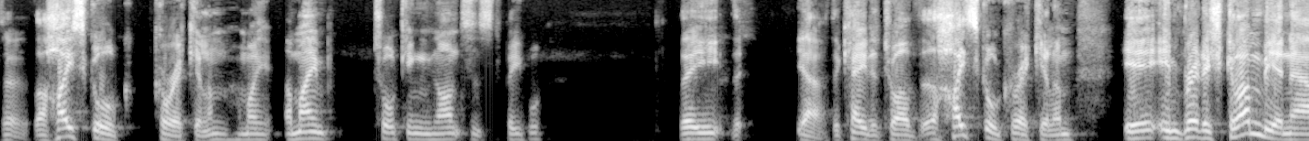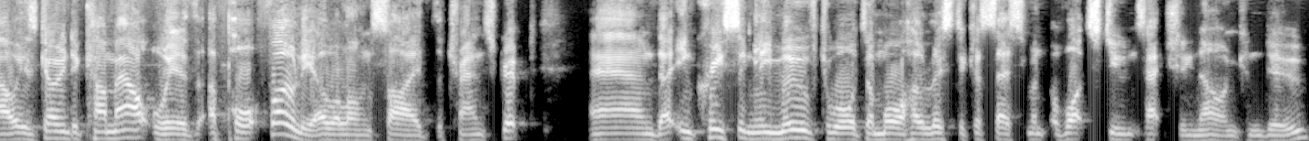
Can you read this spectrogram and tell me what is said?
the, the high school curriculum, am I, am I talking nonsense to people. The, the yeah, the K to 12, the high school curriculum in British Columbia now is going to come out with a portfolio alongside the transcript and uh, increasingly move towards a more holistic assessment of what students actually know and can do.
